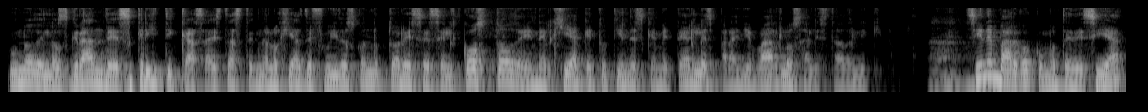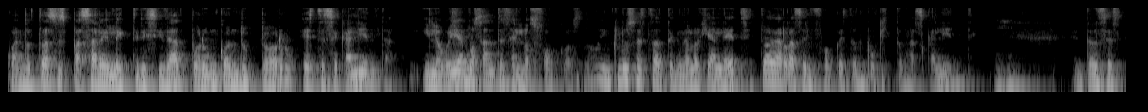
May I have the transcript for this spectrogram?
uno de los grandes críticas a estas tecnologías de fluidos conductores es el costo de energía que tú tienes que meterles para llevarlos al estado líquido. Ah. Sin embargo, como te decía, cuando tú haces pasar electricidad por un conductor, este se calienta. Y lo veíamos antes en los focos, ¿no? Incluso esta tecnología LED, si tú agarras el foco, está un poquito más caliente. Entonces,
